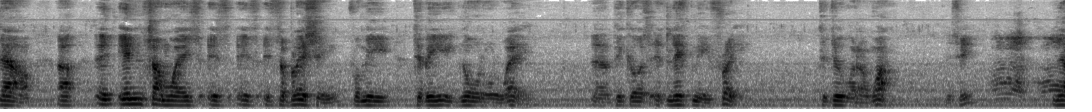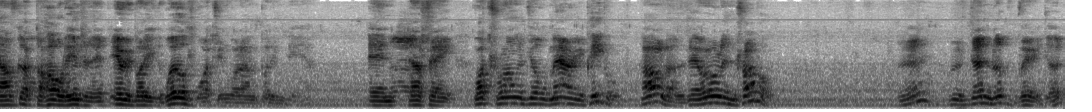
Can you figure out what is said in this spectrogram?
now, uh, in, in some ways, it's, it's, it's a blessing for me to be ignored all the way, uh, because it left me free to do what I want. You see? Now I've got the whole internet, everybody in the world's watching what I'm putting there. And they'll say, what's wrong with your Maori people? Hold on, they're all in trouble. Eh? It doesn't look very good.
